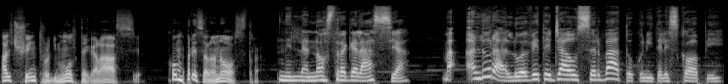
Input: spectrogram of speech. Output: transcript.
al centro di molte galassie, compresa la nostra. Nella nostra galassia? Ma allora lo avete già osservato con i telescopi?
